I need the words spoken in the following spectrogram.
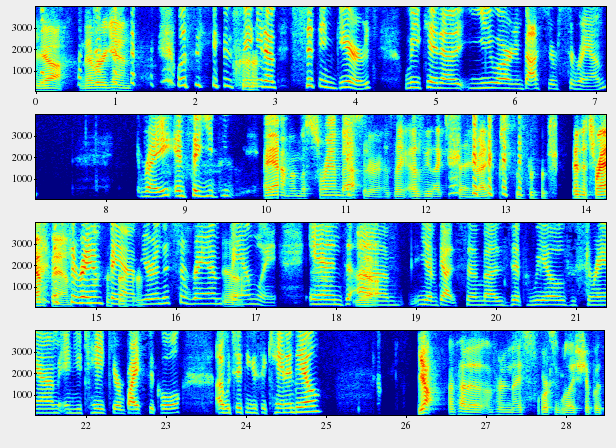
Yeah. Never again. Well, speaking of shifting gears, we can. Uh, you are an ambassador of SRAM, right? And so you do I am. I'm a SRAM ambassador, as they as we like to say, right? in the SRAM a fan. SRAM fam. You're in the SRAM Yeah. family, and Yeah. um, you've got some uh, Zipp wheels, SRAM, and you take your bicycle, uh, which I think is a Cannondale. Yeah, I've had a I've had a nice working relationship with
